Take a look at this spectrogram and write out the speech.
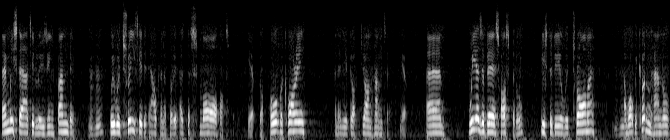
Then we started losing funding. Mm-hmm. We were treated, how can I put it, as the small hospital. Yep. Got Port Macquarie, and then you've got John Hunter. Yep. Um, we as a base hospital used to deal with trauma, mm-hmm. and what we couldn't handle,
